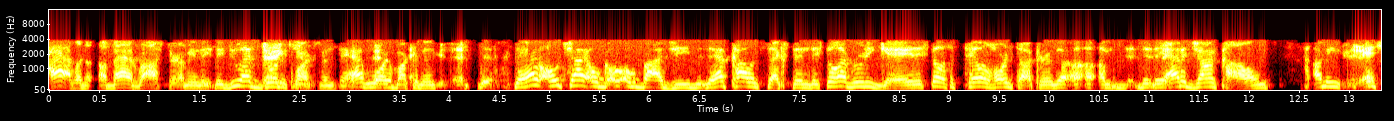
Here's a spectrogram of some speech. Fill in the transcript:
have a, a bad roster. I mean, they, they do have Jordan Clarkson. They have Lauri Markkanen. They have Ochai Agbaji. They have Collin Sexton. They still have Rudy Gay. They still have Talen Horton-Tucker. Uh, uh, um, they, they added John Collins. I mean, it's,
